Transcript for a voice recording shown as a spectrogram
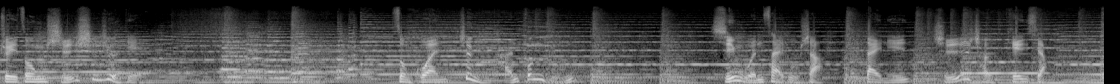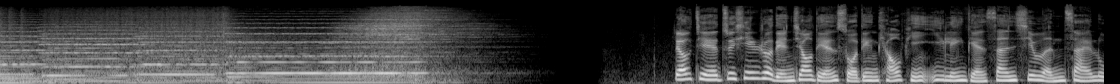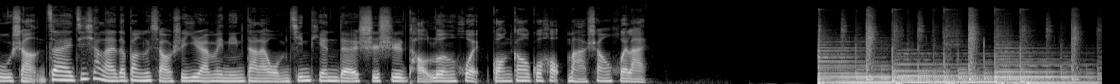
追踪时事热点，纵观政坛风云，新闻在路上，带您驰骋天下。了解最新热点焦点，锁定调频一零点三新闻在路上。在接下来的半个小时，依然为您带来我们今天的时事讨论会。广告过后马上回来。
